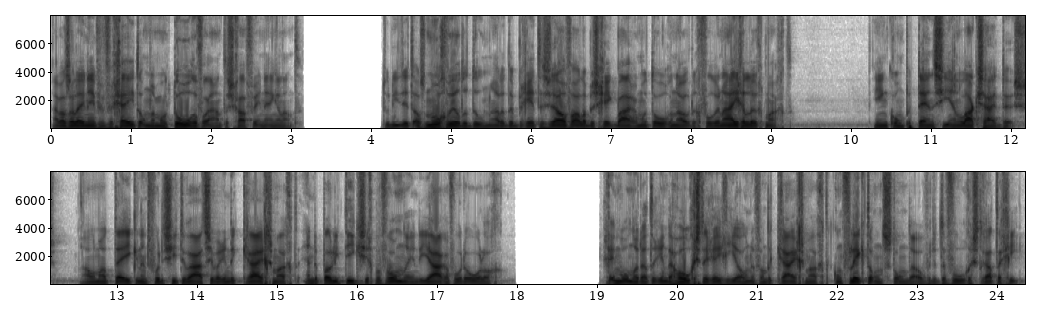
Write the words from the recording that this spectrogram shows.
Hij was alleen even vergeten om er motoren voor aan te schaffen in Engeland. Toen hij dit alsnog wilde doen, hadden de Britten zelf alle beschikbare motoren nodig voor hun eigen luchtmacht. Incompetentie en laksheid dus. Allemaal tekenend voor de situatie waarin de krijgsmacht en de politiek zich bevonden in de jaren voor de oorlog. Geen wonder dat er in de hoogste regionen van de krijgsmacht conflicten ontstonden over de te voeren strategie.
